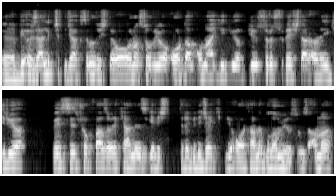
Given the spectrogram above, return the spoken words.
e, bir özellik çıkacaksınız işte o ona soruyor, oradan onay geliyor, bir sürü süreçler araya giriyor ve siz çok fazla öyle kendinizi geliştirebilecek bir ortamda bulamıyorsunuz. Ama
